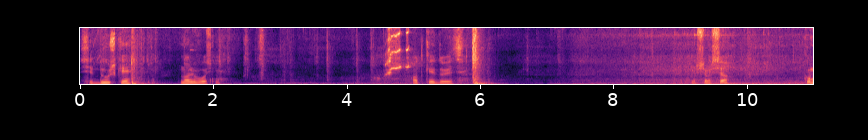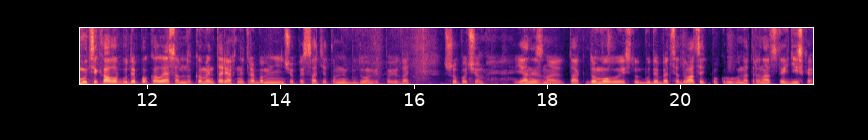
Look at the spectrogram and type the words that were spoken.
Сідушки 0,8. Откидується. В общем, все. Кому цікаво буде по колесам, в коментарях не треба мені нічого писати, я там не буду вам відповідати, що по чому. Я не знаю. Так, домовились, тут буде BC20 по кругу на 13 дисках.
